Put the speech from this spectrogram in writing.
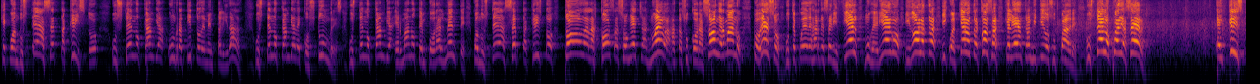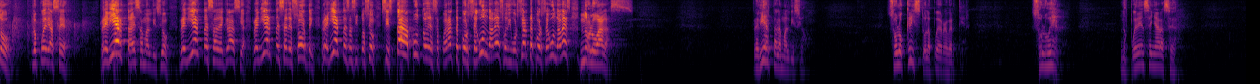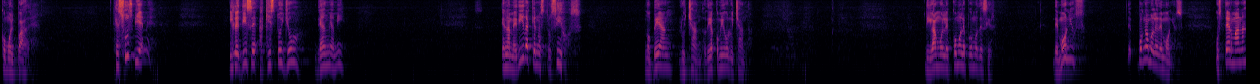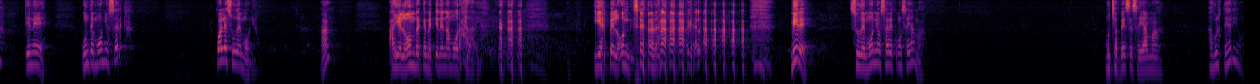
que cuando usted acepta a Cristo, usted no cambia un ratito de mentalidad, usted no cambia de costumbres, usted no cambia, hermano, temporalmente. Cuando usted acepta a Cristo, todas las cosas son hechas nuevas, hasta su corazón, hermano. Por eso usted puede dejar de ser infiel, mujeriego, idólatra y cualquier otra cosa que le hayan transmitido sus padres. Usted lo puede hacer. En Cristo lo puede hacer. Revierta esa maldición, revierta esa desgracia, revierta ese desorden, revierta esa situación. Si estás a punto de separarte por segunda vez o divorciarte por segunda vez, no lo hagas. Revierta la maldición. Solo Cristo la puede revertir. Solo Él nos puede enseñar a ser como el Padre. Jesús viene y les dice, aquí estoy yo, véanme a mí. En la medida que nuestros hijos nos vean luchando, diga conmigo luchando. Digámosle, ¿cómo le podemos decir? Demonios. Pongámosle demonios. Usted, hermana, tiene un demonio cerca. ¿Cuál es su demonio? ¿Ah? Ay, el hombre que me tiene enamorada. y es pelón, dice. Mire, su demonio sabe cómo se llama. Muchas veces se llama adulterio.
